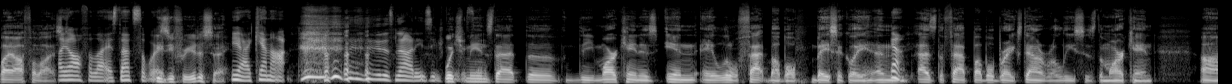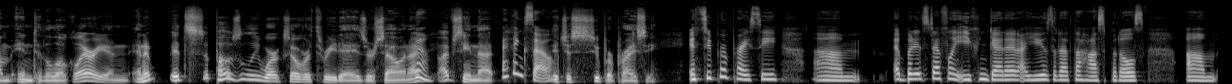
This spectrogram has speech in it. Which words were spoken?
Lyophilized. Lyophilized, that's the word. Easy for you to say. Yeah, I cannot. it is not easy for me Which means that the the marcaine is in a little fat bubble, basically, and Yeah. as the fat bubble breaks down, it releases the marcaine um, into the local area, and, and it, it supposedly works over three days or so. And Yeah. I, I've seen that. I think so. It's just super pricey. It's super pricey, um, but it's definitely you can get it. I use it at the hospitals um,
